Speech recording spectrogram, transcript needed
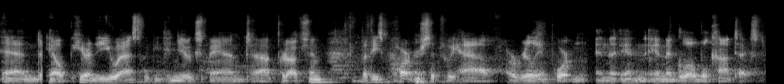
And you know, here in the U.S., we continue to expand uh, production, but these partnerships we have are really important in the in, in the global context.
